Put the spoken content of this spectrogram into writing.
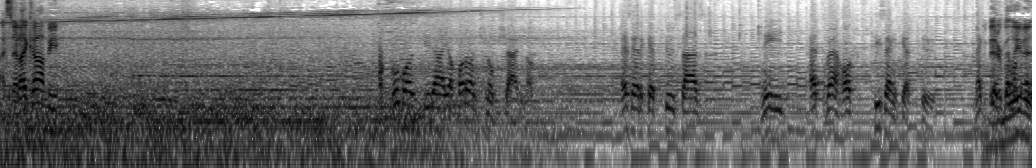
I said I copy. Kobalt a parancsnokságnak. 1200 4 76 12. Better believe it.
